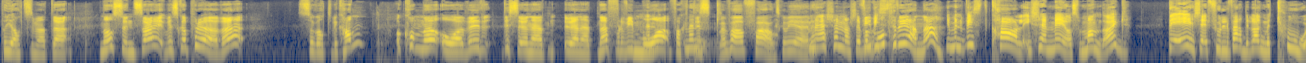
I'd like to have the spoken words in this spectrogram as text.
på yatzy-møtet. Nå syns jeg vi skal prøve så godt vi kan å komme over disse uenighetene, for vi må faktisk Men hva faen skal vi gjøre? Men jeg skjønner ikke, Vi må hvis, trene! ja, men hvis Carl ikke er med oss på mandag det er ikke et fullverdig lag med to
